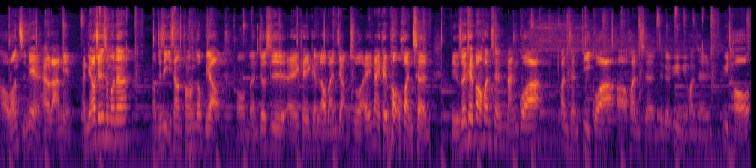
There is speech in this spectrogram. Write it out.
好王子面，还有拉面。那你要选什么呢？哦，就是以上通通都不要，我们就是诶、可以跟老板讲说，诶、欸，那你可以帮我换成，比如说可以帮我换成南瓜。换成地瓜啊，呃，换成这个玉米，换成芋头，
